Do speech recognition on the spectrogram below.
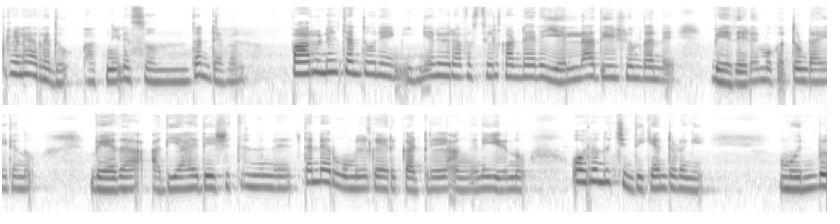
പ്രണയ ഋതു അഗ്നിയുടെ സ്വന്തം ഡെവൽ പാറുവിനെയും ചന്തുവിനെയും ഇങ്ങനെ ഒരു അവസ്ഥയിൽ കണ്ടതിന്റെ എല്ലാ ദേഷ്യവും തന്നെ വേദയുടെ മുഖത്തുണ്ടായിരുന്നു. വേദ അതിയായ ദേഷ്യത്തിൽ നിന്ന് തന്റെ റൂമിൽ കയറി കട്ടിലിൽ അങ്ങനെ ഇരുന്നു. ഓരോന്ന് ചിന്തിക്കാൻ തുടങ്ങി. മുൻപ്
